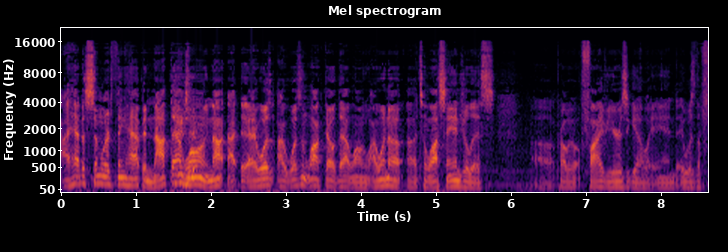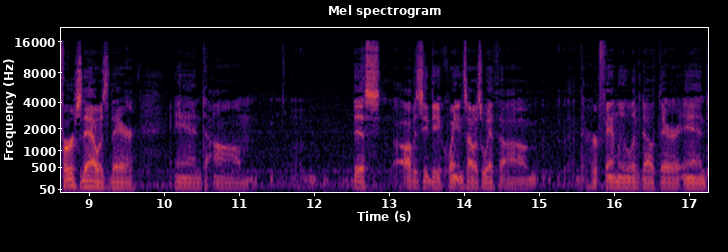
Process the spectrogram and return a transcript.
I had a similar thing happen. Not that Did you? long. Not I, I was I wasn't locked out that long. I went uh, uh, to Los Angeles uh, probably about five years ago, and it was the first day I was there. And um, this obviously the acquaintance I was with, um, her family lived out there, and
